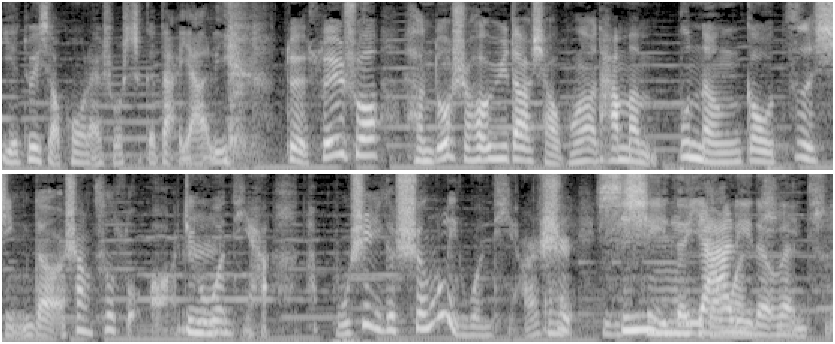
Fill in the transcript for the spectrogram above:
也对小朋友来说是个大压力。对，所以说很多时候遇到小朋友他们不能够自行的上厕所这个问题哈，它不是一个生理问题，而是心理的压力的问题。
